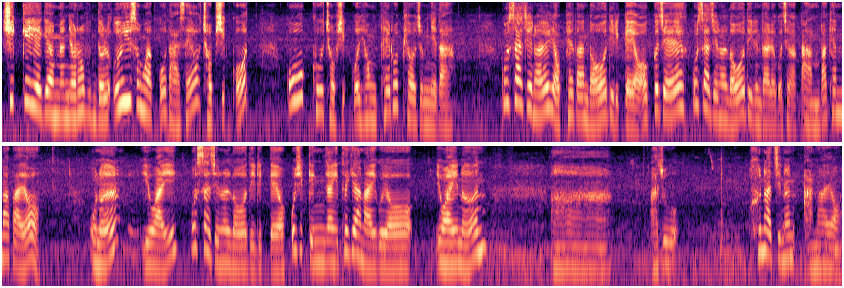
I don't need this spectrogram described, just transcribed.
쉽게 얘기하면 여러분들 의성화꽃 아세요? 접시꽃. 꼭 그 접시꽃 형태로 펴줍니다. 꽃사진을 옆에다 넣어 드릴게요. 엊그제 꽃사진을 넣어 드린다고 제가 깜박했나 봐요. 오늘 이 아이 꽃사진을 넣어 드릴게요. 꽃이 굉장히 특이한 아이고요. 이 아이는 아, 아주 흔하지는 않아요.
